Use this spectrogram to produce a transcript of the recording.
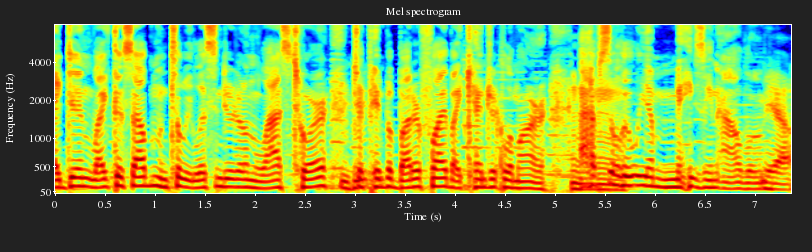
I didn't like this album until we listened to it on the last tour to mm-hmm. Pimp a Butterfly by Kendrick Lamar. Mm-hmm. Absolutely amazing album. Yeah.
